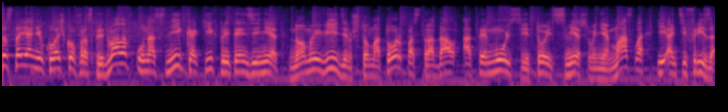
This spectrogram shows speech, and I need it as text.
Состоянию кулачков распредвалов у нас никаких претензий нет, но мы видим, что мотор пострадал от эмульсии, то есть смешивания масла и антифриза,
